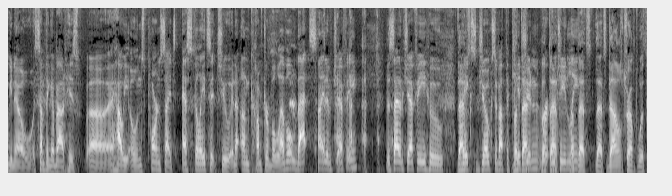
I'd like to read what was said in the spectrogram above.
you know something about his uh, how he owns porn sites escalates it to an uncomfortable level. That side of Jeffy, the side of Jeffy who That's- makes jokes about the that, kitchen but, that's, routinely. but that's that's Donald Trump with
